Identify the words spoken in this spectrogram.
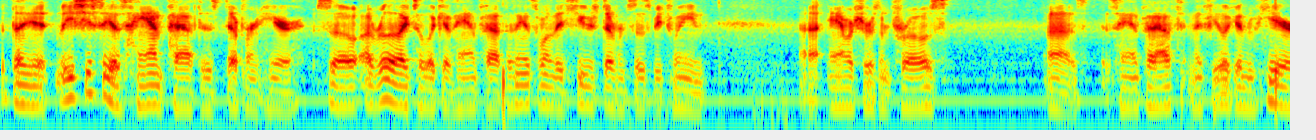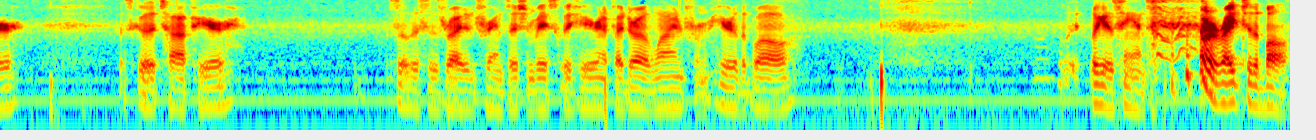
But then you, at least you see his hand path is different here. So I really like to look at hand path. I think it's one of the huge differences between uh, amateurs and pros. Uh, his, hand path. And if you look at him here, let's go to the top here. So this is right in transition basically here. And if I draw a line from here to the ball, look at his hands, or right to the ball.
